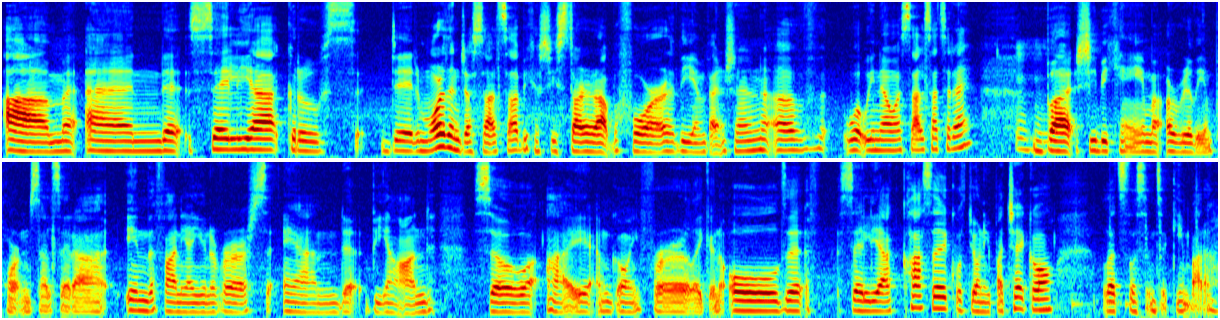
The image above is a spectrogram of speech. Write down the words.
Um, and Celia Cruz did more than just salsa because she started out before the invention of what we know as salsa today. But she became a really important salsera in the Fania universe and beyond. So I am going for like an old Celia classic with Johnny Pacheco. Let's listen to Quimbara.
